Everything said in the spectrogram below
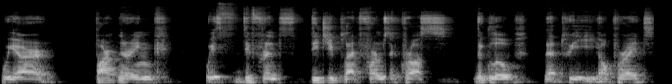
we are partnering with different DG platforms across the globe that we operate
